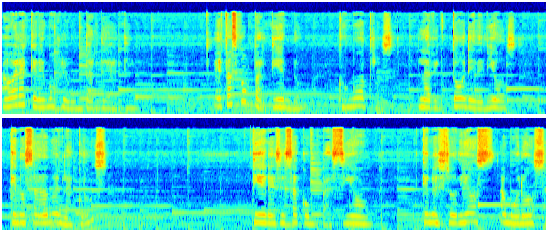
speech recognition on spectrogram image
Ahora queremos preguntarte a ti, ¿estás compartiendo con otros la victoria de Dios que nos ha dado en la cruz? ¿Tienes esa compasión que nuestro Dios amoroso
